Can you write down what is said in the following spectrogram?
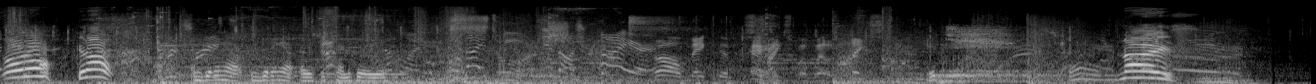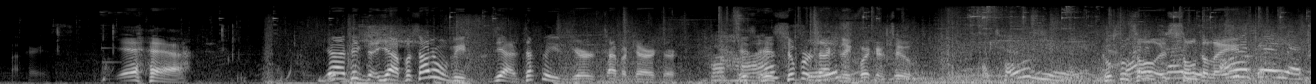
Start with the punch. Oh no! Get out! I'm getting out. I'm getting out. I was just trying to kill you. Side speed is on fire. I'll make them pay. Sights were well placed. Bitch. Nice! Fuckers. Yeah. Yeah, I think that, yeah, Poseidon will be, yeah, definitely your type of character. Uh-huh. His, his super is actually quicker too. I told you. Goku's Why ult is so you? delayed. Okay, yes, I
